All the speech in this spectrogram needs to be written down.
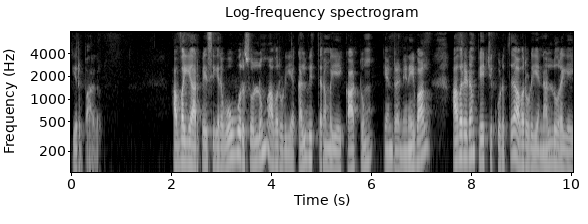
இருப்பார்கள். ஔவையார் பேசுகிற ஒவ்வொரு சொல்லும் அவருடைய கல்வித் திறமையை காட்டும் என்ற நினைவால் அவரிடம் பேச்சு கொடுத்து அவருடைய நல்லுரையை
